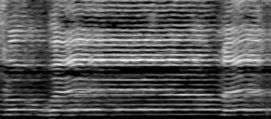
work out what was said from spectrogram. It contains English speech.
so well. Eh?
